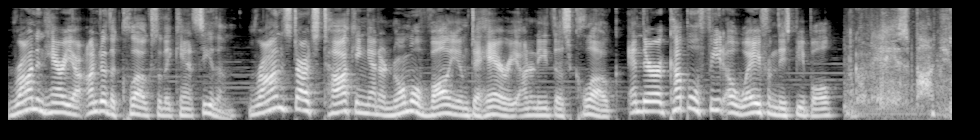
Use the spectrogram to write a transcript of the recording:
Ron and Harry are under the cloak so they can't see them. Ron starts talking at a normal volume to Harry underneath this cloak, and they're a couple feet away from these people. Cornelius Fudge.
